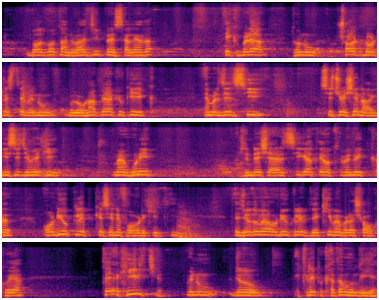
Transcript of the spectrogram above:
ਬਹੁਤ ਬਹੁਤ ਧੰਨਵਾਦ ਜੀ ਪ੍ਰੈਸ ਵਾਲਿਆਂ ਦਾ। ਇੱਕ ਬੜਾ ਤੁਹਾਨੂੰ ਸ਼ਾਰਟ ਨੋਟਿਸ ਤੇ ਮੈਨੂੰ ਬੁਲਾਉਣਾ ਪਿਆ ਕਿਉਂਕਿ ਇੱਕ ਐਮਰਜੈਂਸੀ ਸਿਚੁਏਸ਼ਨ ਆ ਗਈ ਸੀ, ਜਿਵੇਂ ਕਿ ਮੈਂ ਹੁਣੀ ਬਠਿੰਡੇ ਸ਼ਹਿਰ 'ਚ ਸੀਗਾ ਤੇ ਉੱਥੇ ਮੈਨੂੰ ਇੱਕ ਆਡੀਓ ਕਲਿੱਪ ਕਿਸੇ ਨੇ ਫਾਰਵਰਡ ਕੀਤੀ ਤੇ ਜਦੋਂ ਮੈਂ ਆਡੀਓ ਕਲਿੱਪ ਦੇਖੀ ਮੈਂ ਬੜਾ ਸ਼ੌਕ ਹੋਇਆ ਤੇ ਅਖੀਰ 'ਚ ਮੈਨੂੰ ਜਦੋਂ ਇਹ ਕਲਿੱਪ ਖਤਮ ਹੁੰਦੀ ਹੈ,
